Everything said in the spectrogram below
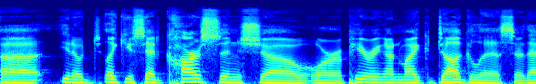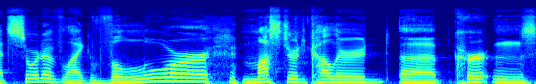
uh, you know, like you said, Carson show or appearing on Mike Douglas or that sort of like velour, mustard colored uh, curtains.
